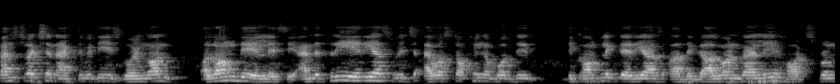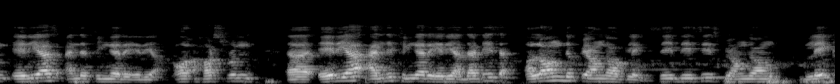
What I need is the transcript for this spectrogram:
construction activity is going on along the LAC and the three areas which I was talking about the the conflict areas are the Galwan Valley, Hot Spring areas and the Finger area, Hot Spring uh, area and the Finger area. That is along the Pangong Lake. See this is Pangong Lake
